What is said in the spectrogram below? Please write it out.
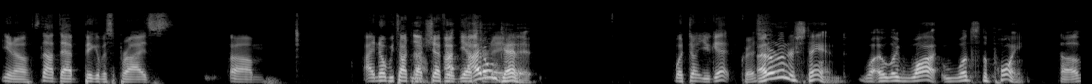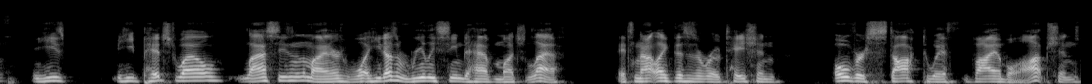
you know, it's not that big of a surprise. Um, I know we talked about Sheffield I, yesterday. I don't get it. What don't you get, Chris? I don't understand. Like what? What's the point? Of He's he pitched well last season in the minors. What he doesn't really seem to have much left. It's not like this is a rotation overstocked with viable options.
